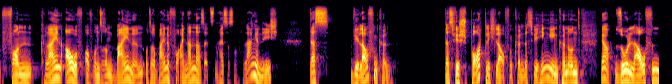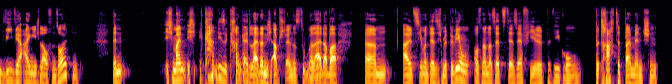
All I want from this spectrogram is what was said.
von klein auf auf unseren Beinen, unsere Beine voreinander setzen, heißt das noch lange nicht, dass wir laufen können. Dass wir sportlich laufen können, dass wir hingehen können und ja, so laufen, wie wir eigentlich laufen sollten. Denn ich meine, ich kann diese Krankheit leider nicht abstellen, das tut mir leid, aber ähm, als jemand, der sich mit Bewegung auseinandersetzt, der sehr viel Bewegung betrachtet bei Menschen,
